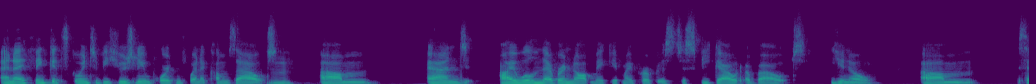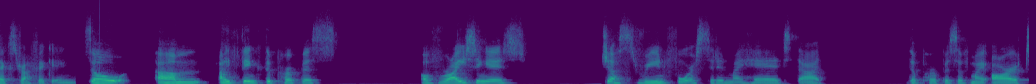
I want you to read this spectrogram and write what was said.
and I think it's going to be hugely important when it comes out. Mm. Um, and I will never not make it my purpose to speak out about, you know, um, sex trafficking. So um, I think the purpose of writing it just reinforced it in my head that the purpose of my art,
